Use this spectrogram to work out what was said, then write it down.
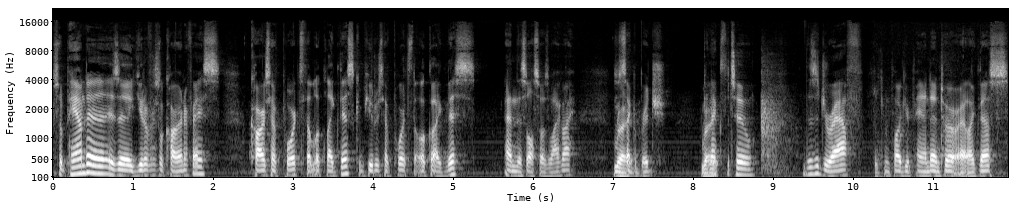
So Panda is a universal car interface. Cars have ports that look like this. Computers have ports that look like this, and this also has Wi-Fi. So Right. It's like a bridge. Right. Connects the two. This is a giraffe. You can plug your Panda into it right like this,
